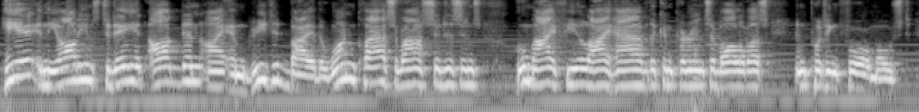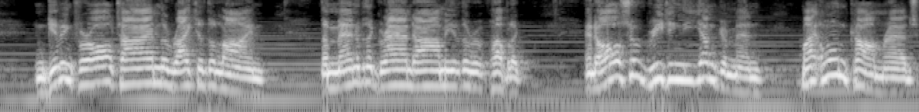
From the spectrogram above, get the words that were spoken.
Here in the audience today at Ogden, I am greeted by the one class of our citizens whom I feel I have the concurrence of all of us in putting foremost, in giving for all time the right of the line, the men of the Grand Army of the Republic, and also greeting the younger men, my own comrades,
